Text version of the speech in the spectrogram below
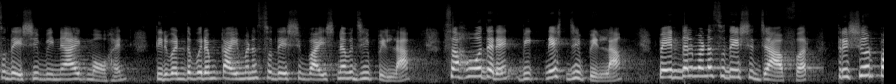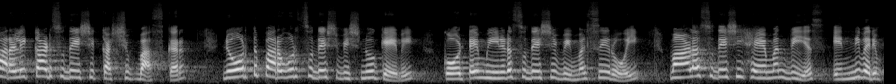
സ്വദേശി വിനായക് മോഹൻ തിരുവനന്തപുരം കൈമന സ്വദേശി വൈഷ്ണവ് ജി പിള്ള സഹോദരൻ വിഘ്നേഷ് ജി പിള്ള പെരിന്തൽമണ്ണ സ്വദേശി ജാഫർ തൃശൂർ പറളിക്കാട് സ്വദേശി കശ്യപ് ഭാസ്കർ നോർത്ത് പറവൂർ സ്വദേശി വിഷ്ണു കെ വി കോട്ടയം മീനട സ്വദേശി വിമൽ സി റോയ് മാള സ്വദേശി ഹേമന്ത് വി എസ് എന്നിവരും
